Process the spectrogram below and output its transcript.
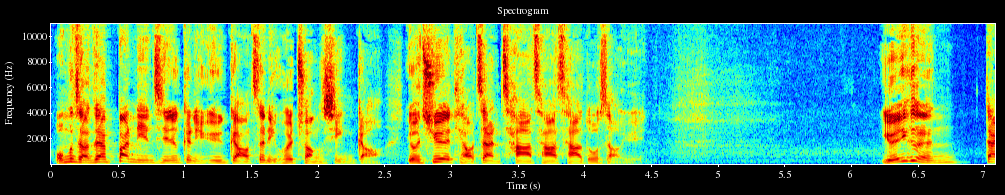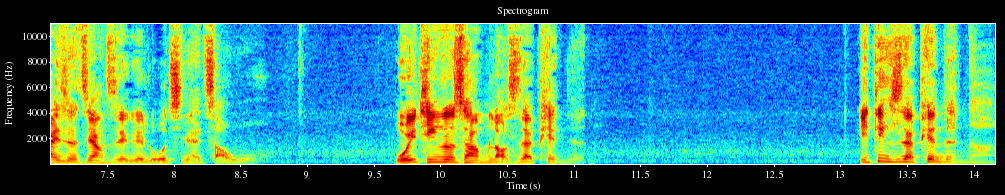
我们早在半年前就跟你预告，这里会创新高，有机会挑战叉叉叉多少元。有一个人带着这样子的一个逻辑来找我，我一听就是他们老是在骗人，一定是在骗人啊！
